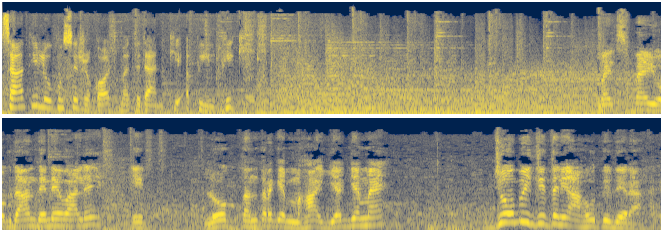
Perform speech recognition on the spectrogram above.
साथ ही लोगों से रिकॉर्ड मतदान की अपील भी की। मैं इसमें योगदान देने वाले एक लोकतंत्र के महायज्ञ में जो भी जितनी आहुति दे रहा है,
